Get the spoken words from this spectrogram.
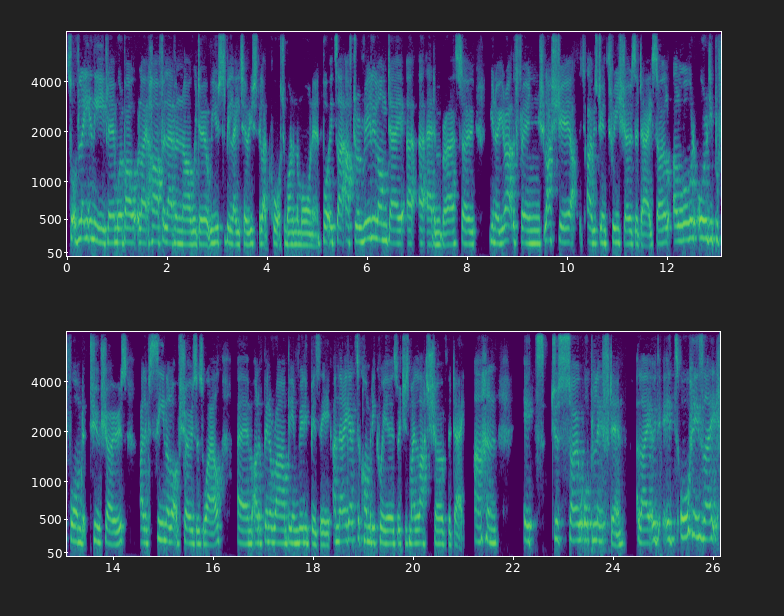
sort of late in the evening. We're about like half eleven now. We do it. We used to be later. We used to be like quarter to one in the morning. But it's like after a really long day at, at Edinburgh. So you know you're at the Fringe. Last year I was doing three shows a day. So I'll already performed at two shows. I'll have seen a lot of shows as well. Um, I'll have been around being really busy, and then I get to Comedy Queers, which is my last show of the day, and it's just so uplifting like it's always like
